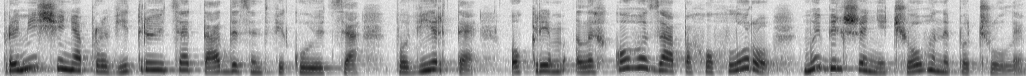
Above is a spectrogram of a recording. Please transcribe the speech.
Приміщення провітрюються та дезінфікуються. Повірте, окрім легкого запаху хлору, ми більше нічого не почули.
